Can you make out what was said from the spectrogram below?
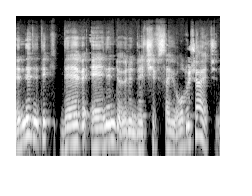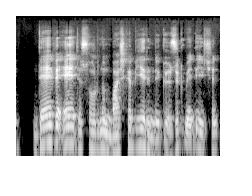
E ne dedik? D ve E'nin de önünde çift sayı olacağı için D ve E de sorunun başka bir yerinde gözükmediği için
